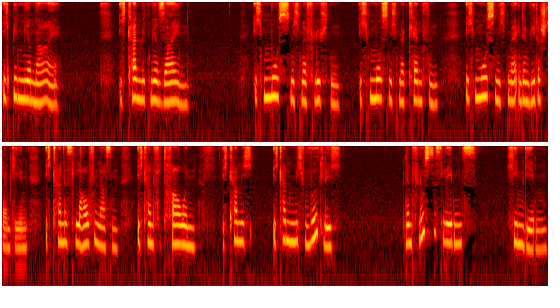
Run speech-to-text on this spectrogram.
ich bin mir nahe, ich kann mit mir sein, ich muss nicht mehr flüchten, ich muss nicht mehr kämpfen, ich muss nicht mehr in den Widerstand gehen, ich kann es laufen lassen, ich kann vertrauen, ich kann mich, ich kann mich wirklich dem Fluss des Lebens hingeben.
